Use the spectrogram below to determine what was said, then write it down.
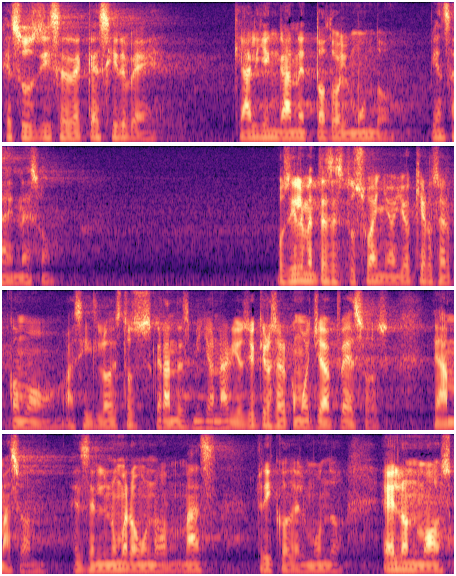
Jesús dice, ¿de qué sirve que alguien gane todo el mundo? Piensa en eso. Posiblemente ese es tu sueño. Yo quiero ser como así, estos grandes millonarios. Yo quiero ser como Jeff Bezos de Amazon. Es el número uno más rico del mundo. Elon Musk,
